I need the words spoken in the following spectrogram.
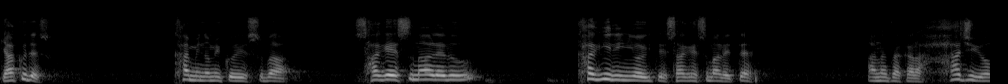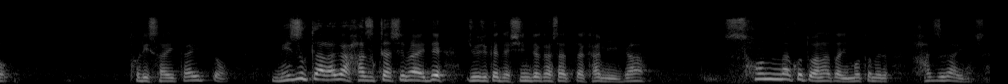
逆です。神の御子イエスは蔑まれる限りにおいて蔑まれてあなたから恥を取り去りたいと自らが恥ずかしめないで十字架で死んでくださった神がそんなことをあなたに求めるはずがありません。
